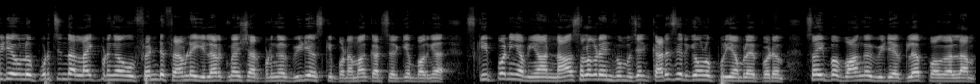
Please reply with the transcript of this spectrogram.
வீடியோ உங்களுக்கு பிடிச்சிருந்தா லைக் பண்ணுங்கள் உங்கள் ஃப்ரெண்டு ஃபேமிலி எல்லாருக்குமே ஷேர் பண்ணுங்கள் வீடியோ ஸ்கிப் பண்ணாமல் கடைசி வரைக்கும் பாருங்கள் ஸ்கிப் பண்ணி அப்படின்னா நான் சொல்லக்கூடிய இன்ஃபர்மேஷன் கடைசி வரைக்கும் உங்களுக்கு புரியாமலே போயிடும். ஸோ இப்போ வாங்க வீடியோக்குள்ளே போகலாம்.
